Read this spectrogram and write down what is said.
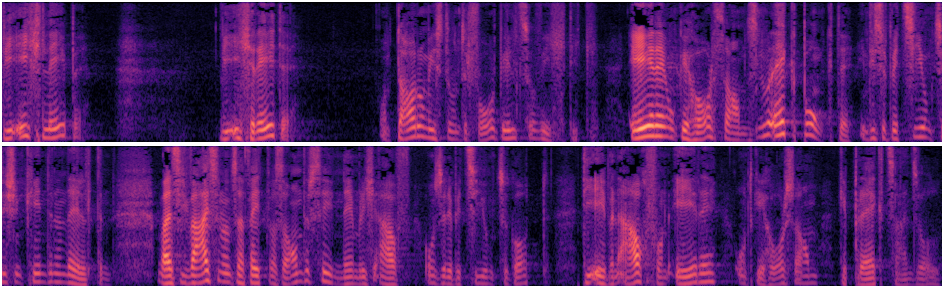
wie ich lebe, wie ich rede. Und darum ist unser Vorbild so wichtig. Ehre und Gehorsam, das sind nur Eckpunkte in dieser Beziehung zwischen Kindern und Eltern, weil sie weisen uns auf etwas anderes hin, nämlich auf unsere Beziehung zu Gott, die eben auch von Ehre und Gehorsam geprägt sein soll.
